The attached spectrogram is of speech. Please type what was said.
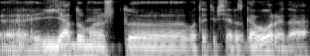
и я думаю, что вот эти все разговоры, да,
